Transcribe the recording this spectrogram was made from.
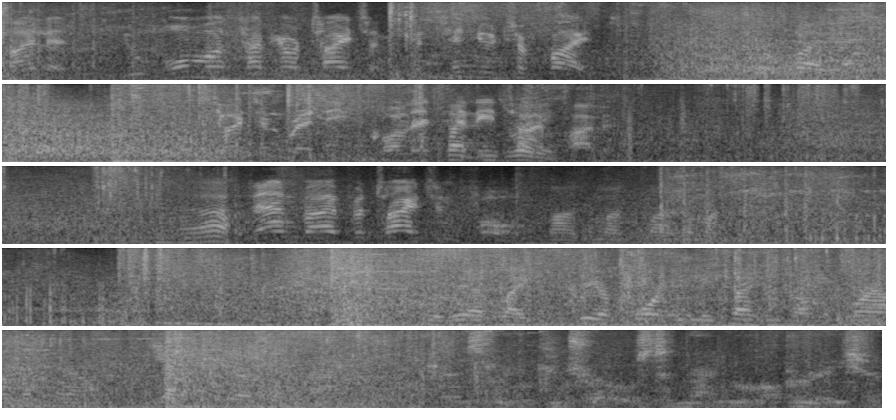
Pilot, you almost have your Titan. Continue to fight. Call it any Titan's time, ready. pilot. Ah, Stand by for Titanfall. come on, come on, come on, come on. So we have like three or four enemy Titans on the ground right now. Gotta be careful. Transferring controls to manual operation.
